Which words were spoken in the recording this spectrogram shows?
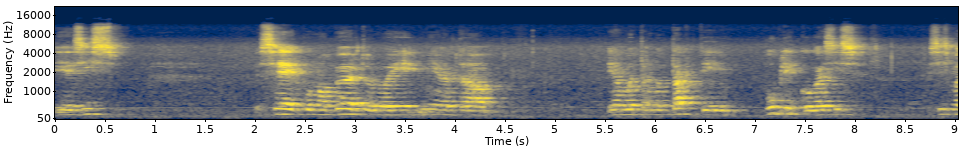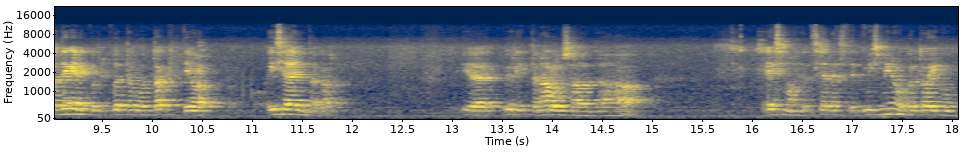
ja siis see, kui ma pöördun või nii-öelda ja võtan kontakti publikuga, siis, siis ma tegelikult võtan kontakti iseendaga. ja üritan aru saada esmaselt sellest, et mis minuga toimub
